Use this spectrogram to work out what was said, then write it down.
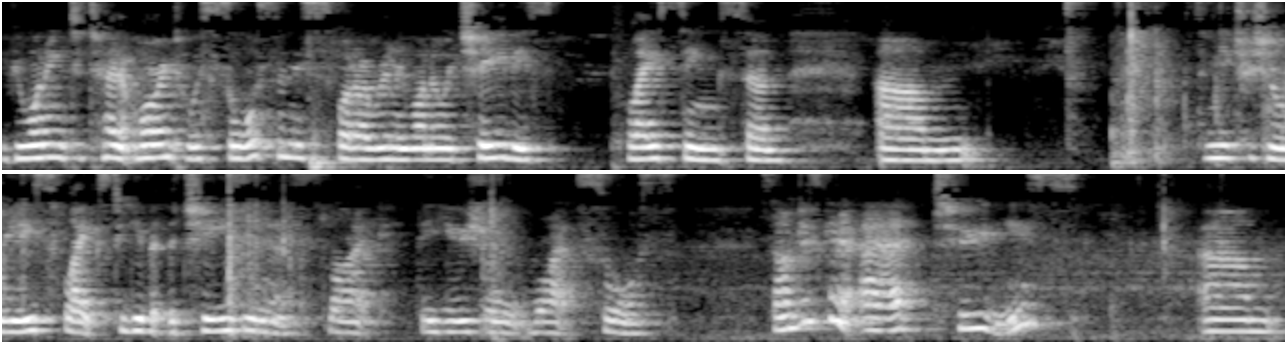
If you're wanting to turn it more into a sauce and this is what I really want to achieve is placing some um, some nutritional yeast flakes to give it the cheesiness like the usual white sauce. So I'm just going to add to this um,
